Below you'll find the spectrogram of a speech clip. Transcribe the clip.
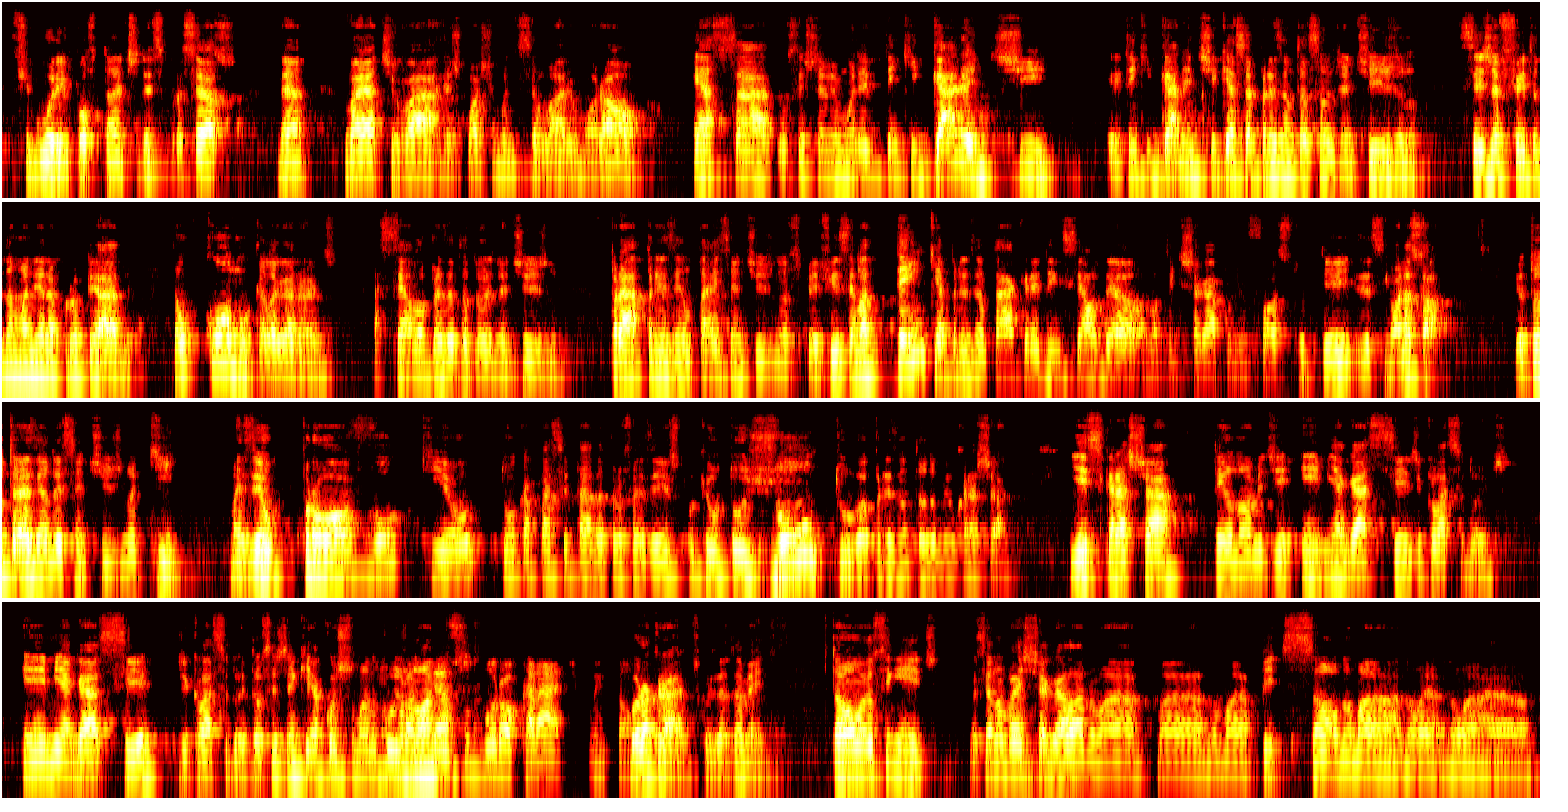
figura importante desse processo, né? Vai ativar a resposta imunicelular e humoral. Essa, o sistema imune ele tem que garantir, ele tem que garantir que essa apresentação de antígeno seja feita da maneira apropriada. Então, como que ela garante? A célula apresentadora de antígeno para apresentar esse antígeno na superfície, ela tem que apresentar a credencial dela. Ela tem que chegar para o linfócito T e dizer assim: olha só, eu estou trazendo esse antígeno aqui, mas eu provo que eu estou capacitada para fazer isso porque eu estou junto apresentando o meu crachá. E esse crachá tem o nome de MHC de classe 2. MHC de classe 2. Então vocês têm que ir acostumando um com os nomes. Processo burocrático, então. Burocrático, exatamente. Então é o seguinte: você não vai chegar lá numa, uma, numa petição, numa, numa, numa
